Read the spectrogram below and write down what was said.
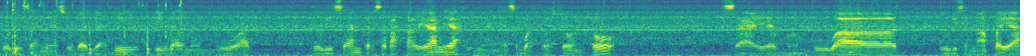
tulisannya sudah jadi tinggal membuat tulisan terserah kalian ya. Ini hanya sebatas contoh. Saya membuat tulisan apa ya?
